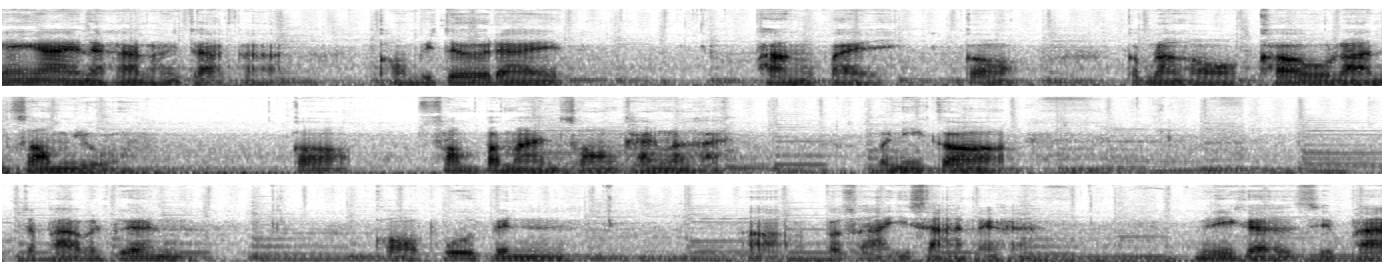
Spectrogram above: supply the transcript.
ง่าย ๆ นะคะ หลังจากคอมพิวเตอร์ได้พังไป ก็กำลังเอาเข้าร้านซ่อมอยู่ ก็ซ่อมประมาณ 2 ครั้งแล้วค่ะ วันนี้ก็ จะพาเพื่อนๆ ขอพูดเป็นภาษาอีสานนะคะวันนี้ก็สิพา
